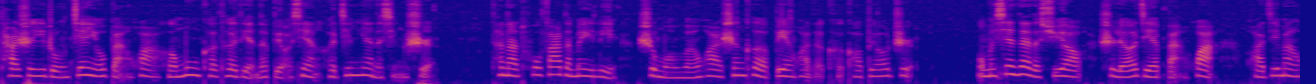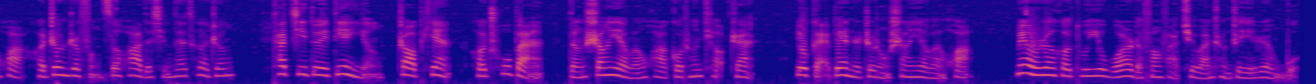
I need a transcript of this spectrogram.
它是一种兼有版画和木刻特点的表现和经验的形式。它那突发的魅力是我们文化深刻变化的可靠标志。我们现在的需要是了解版画、滑稽漫画和政治讽刺画的形态特征。它既对电影、照片和出版等商业文化构成挑战，又改变着这种商业文化。没有任何独一无二的方法去完成这一任务。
